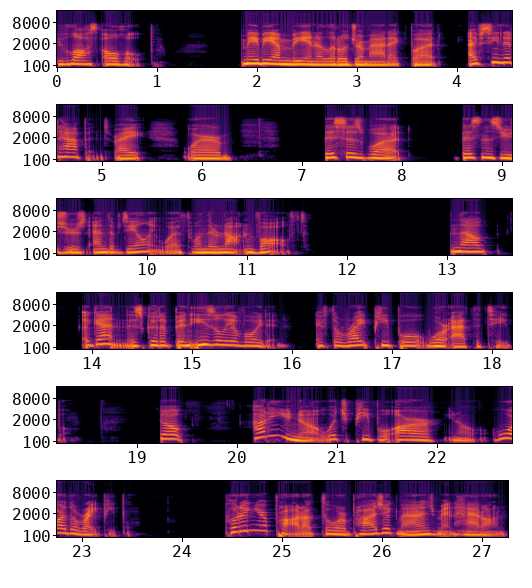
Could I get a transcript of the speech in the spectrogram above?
You've lost all hope. Maybe I'm being a little dramatic, but I've seen it happen, right? Where this is what business users end up dealing with when they're not involved. Now, again, this could have been easily avoided if the right people were at the table. So, how do you know which people are, you know, who are the right people? Putting your product or project management hat on.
